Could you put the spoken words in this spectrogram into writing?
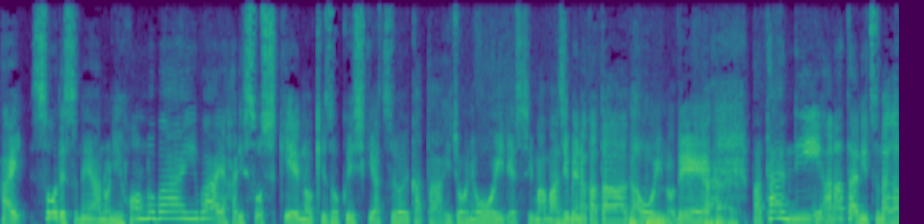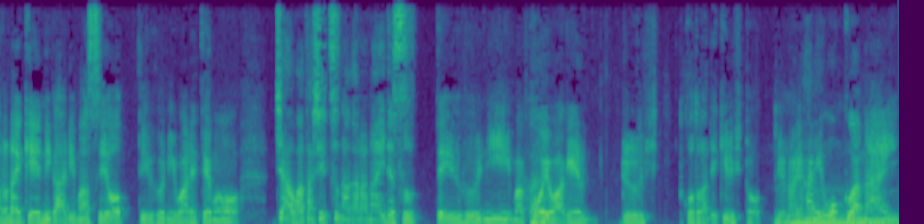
はい、そうですね。あの、日本の場合は、やはり組織への帰属意識が強い方、非常に多いです。し、まあ、真面目な方が多いので、はい、まあ、単に、あなたにつながらない権利がありますよっていうふうに言われても、じゃあ私つながらないですっていうふうに、まあ、声を上げることができる人っていうのはやはり多くはない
